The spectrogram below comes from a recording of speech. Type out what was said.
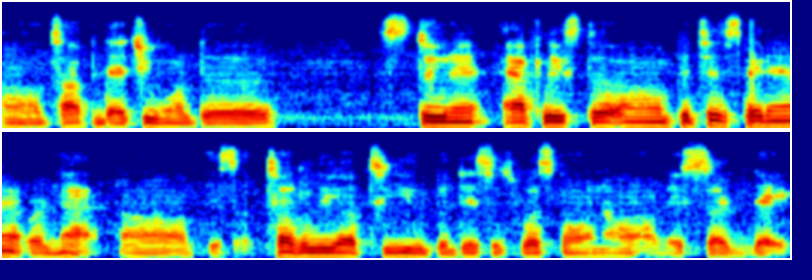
um, topic that you want the student athletes to um, participate in or not. Um, it's totally up to you, but this is what's going on on this certain day.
